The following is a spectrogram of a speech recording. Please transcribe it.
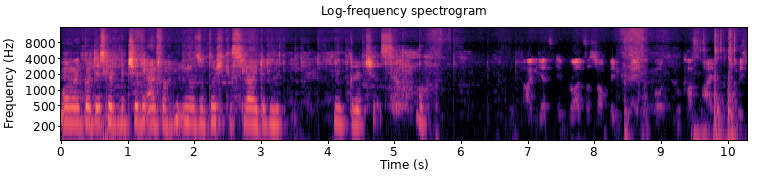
Oh mein Gott, der ist gerade mit Chili einfach nur so durchgeslidet mit, mit Glitches. Oh. Trage jetzt im Brawlster Shop den Creator Code Lukas ein, um mich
